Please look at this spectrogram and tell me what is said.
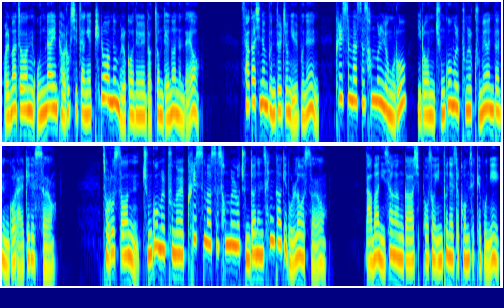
얼마 전 온라인 벼룩 시장에 필요 없는 물건을 몇 점 내놨는데요. 사가시는 분들 중 일부는 크리스마스 선물용으로 이런 중고 물품을 구매한다는 걸 알게 됐어요. 저로선 중고 물품을 크리스마스 선물로 준다는 생각이 놀라웠어요. 나만 이상한가 싶어서 인터넷을 검색해 보니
